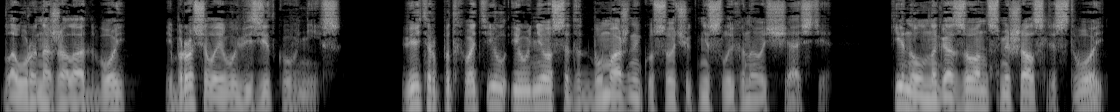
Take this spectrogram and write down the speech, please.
Лаура нажала отбой и бросила его визитку вниз. Ветер подхватил и унес этот бумажный кусочек неслыханного счастья. Кинул на газон, смешал с листвой,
